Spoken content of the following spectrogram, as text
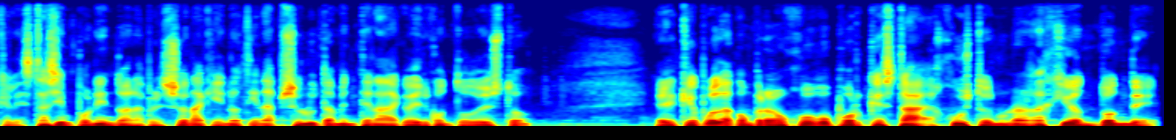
¿Que le estás imponiendo a una persona que no tiene absolutamente nada que ver con todo esto? El que pueda comprar un juego porque está justo en una región donde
